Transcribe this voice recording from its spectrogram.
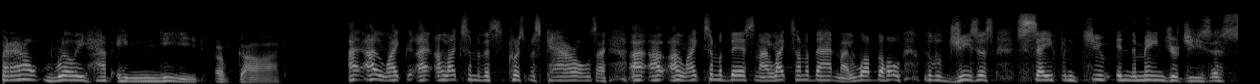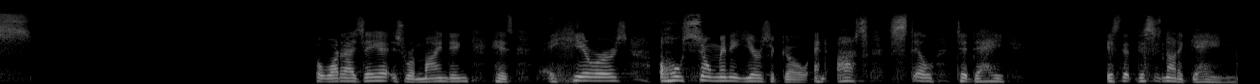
But I don't really have a need of God. I, I like I, I, like some of the Christmas carols. I, I, I like some of this and I like some of that, and I love the whole little Jesus, safe and cute in the manger, Jesus. But what Isaiah is reminding his hearers, oh, so many years ago, and us still today, is that this is not a game.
